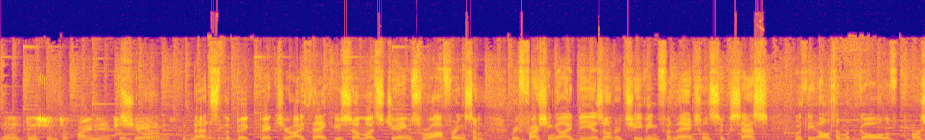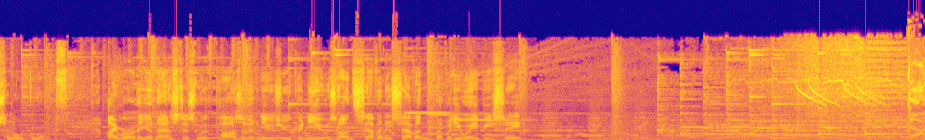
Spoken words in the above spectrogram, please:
in addition to financial stability. That's the big picture. I thank you so much, James, for offering some refreshing ideas on achieving financial success with the ultimate goal of personal growth. I'm Ernie Anastos with positive news you can use on 77 WABC. For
